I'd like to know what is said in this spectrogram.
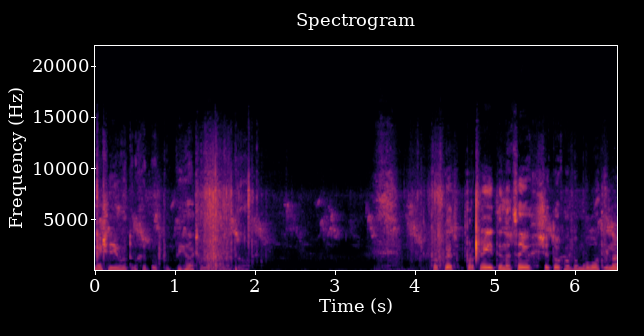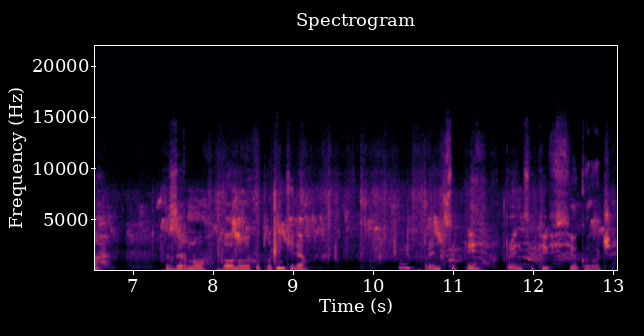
Ми ще його трохи попігачили. Проклеїти на цей щиток на домолот і на зерно два нових уплотнителя. Ну, І в принципі, в принципі, все, коротше.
